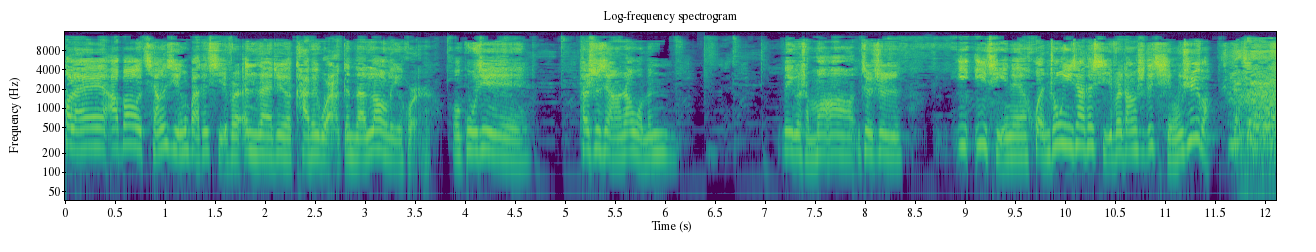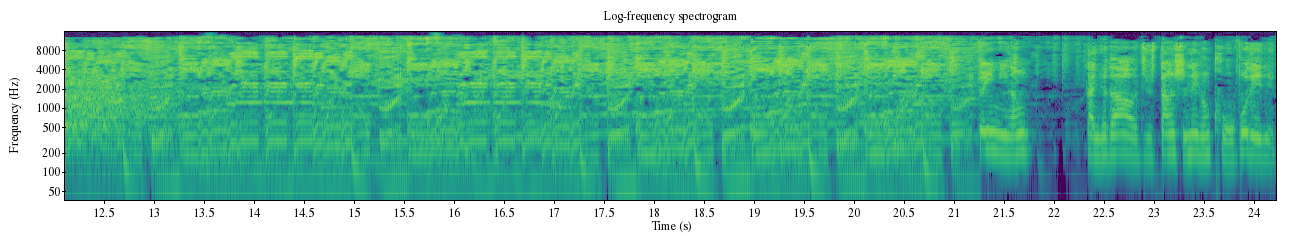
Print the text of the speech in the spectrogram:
后来阿豹强行把他媳妇摁在这个咖啡馆，跟咱唠了一会儿。我估计他是想让我们那个什么啊，就是一一起呢缓冲一下他媳妇当时的情绪吧。所以你能感觉到，就是当时那种恐怖的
